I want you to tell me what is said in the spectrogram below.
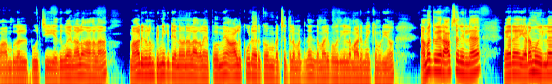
பாம்புகள் பூச்சி எது வேணாலும் ஆகலாம். மாடுகளும் பின்னிக்கிட்டு என்ன வேணாலும் ஆகலாம். எப்போவுமே ஆள் கூட இருக்கும் பட்சத்தில் மட்டும்தான் இந்த மாதிரி பகுதிகளில் மாடு மேய்க்க முடியும். நமக்கு வேறு ஆப்ஷன் இல்லை. வேறு இடமும் இல்லை.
